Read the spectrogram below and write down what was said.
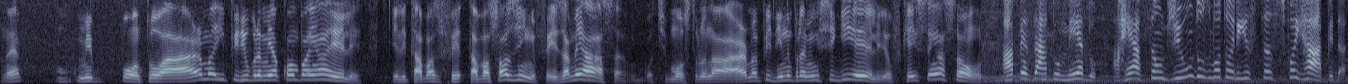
né? Me apontou a arma e pediu para mim acompanhar ele. Ele estava tava sozinho, fez ameaça, te mostrou na arma pedindo para mim seguir ele. Eu fiquei sem ação. Apesar do medo, a reação de um dos motoristas foi rápida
